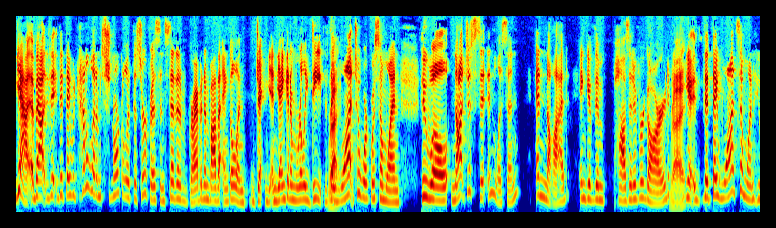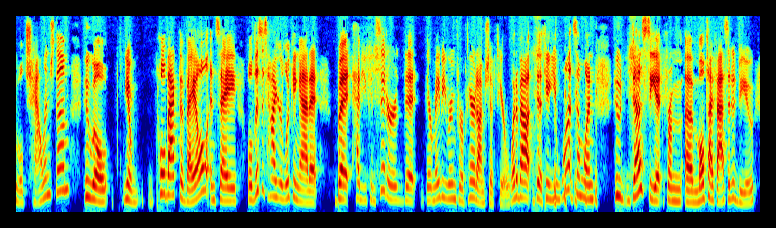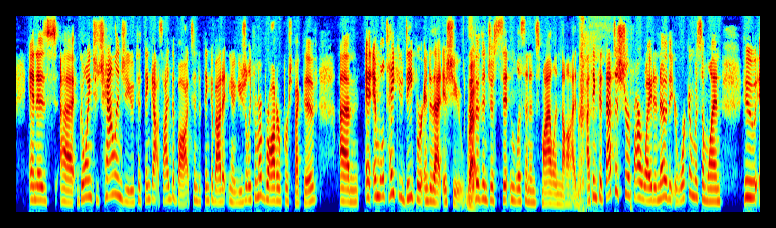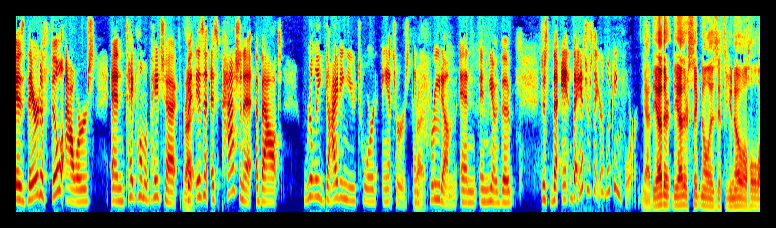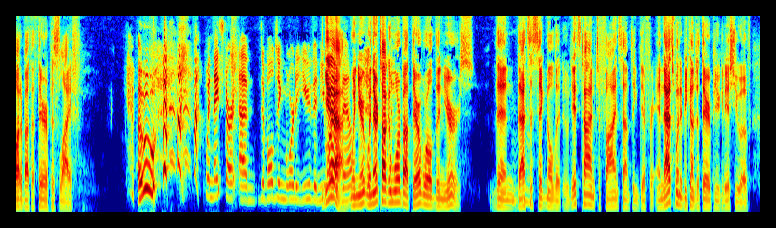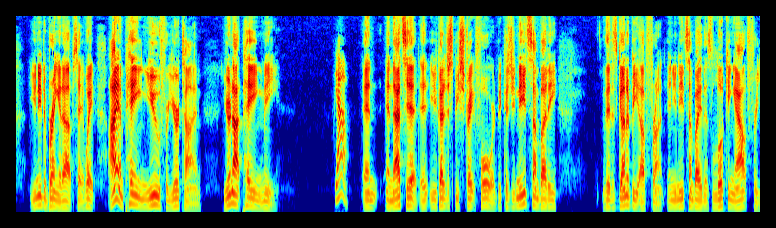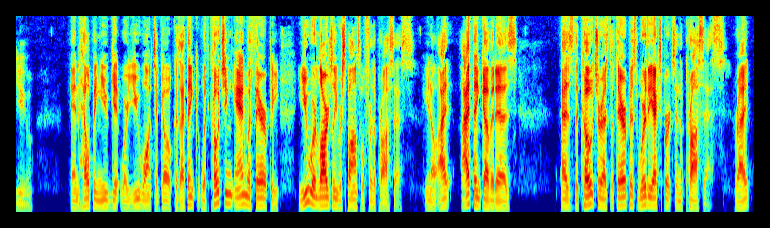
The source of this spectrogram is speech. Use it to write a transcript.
Yeah, about th- that they would kind of let them snorkel at the surface instead of grabbing them by the ankle and j- and yanking them really deep. That Right. they want to work with someone who will not just sit and listen and nod and give them positive regard. Right. You know, that they want someone who will challenge them, who will you know pull back the veil and say, "Well, this is how you're looking at it." But have you considered that there may be room for a paradigm shift here? What about this? You, know, you want someone who does see it from a multifaceted view and is uh, going to challenge you to think outside the box and to think about it, you know, usually from a broader perspective, um, and, and will take you deeper into that issue rather than just sit and listen and smile and nod. I think that that's a surefire way to know that you're working with someone who is there to fill hours and take home a paycheck, Right. but isn't as passionate about really guiding you toward answers and Right. freedom and and you know the just the the answers that you're looking for. Yeah, the other the other signal is if you know a whole lot about the therapist's life. Oh, when they start um, divulging more to you than you are to yeah, when you're when they're talking more about their world than yours, then that's Mm-hmm. a signal that it's time to find something different. And that's when it becomes a therapeutic issue of you need to bring it up. Say, wait, I am paying you for your time. You're not paying me. yeah, And and that's it. it you got to just be straightforward because you need somebody that is going to be upfront and you need somebody that's looking out for you and helping you get where you want to go. Because i think with coaching and with therapy you were largely responsible for the process. You know i i think of it as as the coach or as the therapist we're the experts in the process right?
